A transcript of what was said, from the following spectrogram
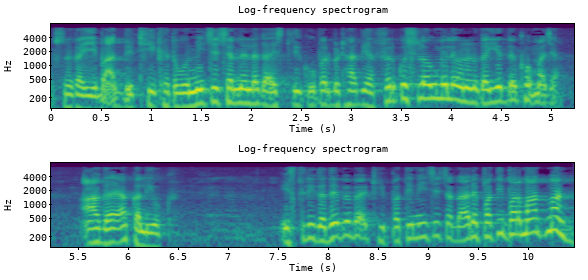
उसने कहा, ये बात भी ठीक है तो वो नीचे चलने लगा, स्त्री को ऊपर बिठा दिया। फिर कुछ लोग मिले, उन्होंने कहा, ये देखो मज़ा, आ गया कलयुग। स्त्री गधे पे बैठी, पति नीचे चला अरे, पति परमात्मा है।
